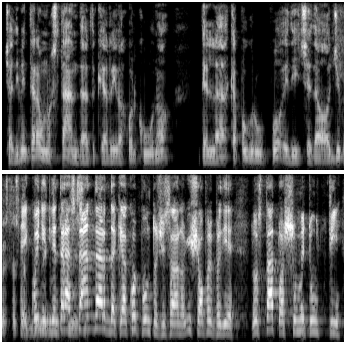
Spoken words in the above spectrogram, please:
cioè diventerà uno standard che arriva qualcuno del capogruppo e dice da oggi questo E quindi diventerà chiuso. standard che a quel punto ci saranno gli scioperi per dire lo Stato assume tutti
